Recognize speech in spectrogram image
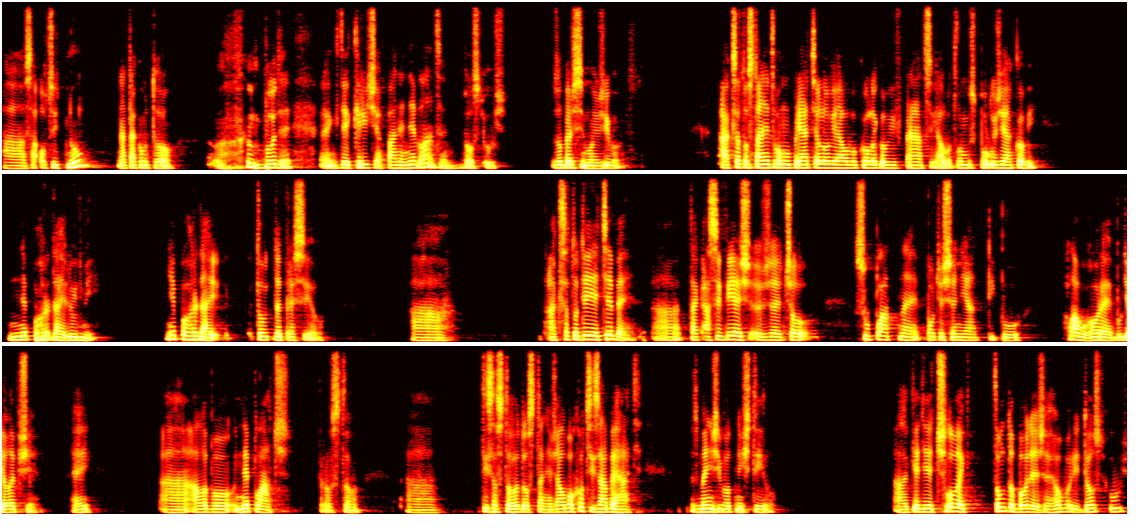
sa ocitnú na takomto bode, kde kričia, pane, nevládzem, dosť už. Zober si môj život. Ak sa to stane tvojmu priateľovi alebo kolegovi v práci alebo tvojmu spolužiakovi, nepohrdaj ľuďmi. Nepohrdaj tou depresiou. A ak sa to deje tebe, a, tak asi vieš, že čo sú platné potešenia typu hlavu hore, bude lepšie. Hej? A, alebo neplač prosto. A, ty sa z toho dostaneš. Alebo chod si zabehať. Zmeň životný štýl. Ale keď je človek v tomto bode, že hovorí dosť už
